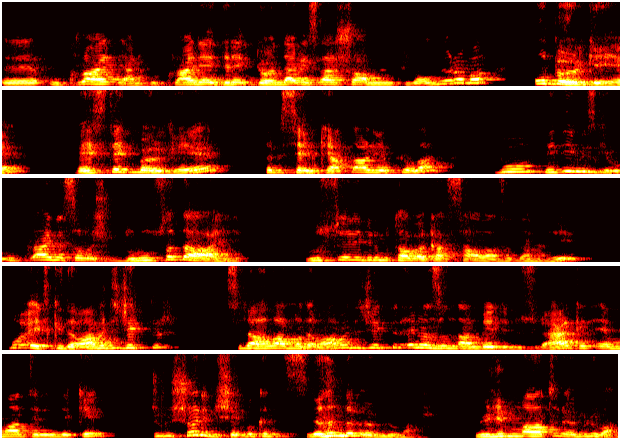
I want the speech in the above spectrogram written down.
e, Ukrayna yani Ukrayna'ya direkt göndermesi şu an mümkün olmuyor ama o bölgeye, destek bölgeye tabii sevkiyatlar yapıyorlar. Bu dediğimiz gibi Ukrayna Savaşı durulsa dahi, Rusya ile bir mutabakat sağlansa dahi bu etki devam edecektir. Silahlanma devam edecektir. En azından belli bir süre. Herkes envanterindeki çünkü şöyle bir şey bakın silahın da ömrü var. Mühimmatın ömrü var.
